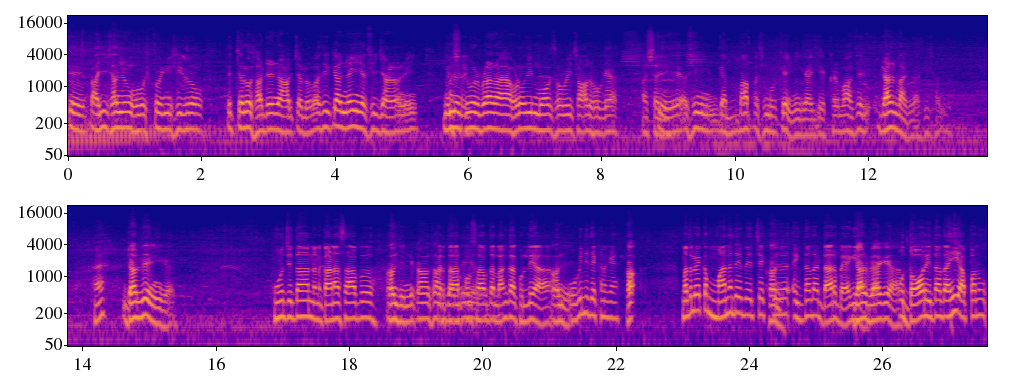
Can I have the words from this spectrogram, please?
ਤੇ ਭਾਜੀ ਸਾਨੂੰ ਹੋਸ਼ ਕੋਈ ਨਹੀਂ ਸੀ ਉਦੋਂ। ਤੇ ਚਲੋ ਸਾਡੇ ਨਾਲ ਚਲੋ। ਅਸੀਂ ਕਿਹਾ ਨਹੀਂ ਅਸੀਂ ਜਾਣਾ ਨਹੀਂ। ਮੈਨੂੰ। ਜ਼ੋਰ ਬੜਾ ਆਇਆ। ਹੁਣ ਉਹਦੀ ਮੌਤ ਹੋ ਗਈ ਸਾਲ ਹੋ ਗਿਆ। ਅੱਛਾ ਜੀ। ਤੇ ਅਸੀਂ ਵਾਪਸ ਮੁੜ ਕੇ ਨਹੀਂ ਗਏ ਦੇਖਣ ਵਾਸਤੇ। ਡਰ ਲੱਗਦਾ ਸੀ ਸਾਨੂੰ। ਹੈ? ਡਰਦੇ ਨਹੀਂ ਗਏ। ਹੁਣ ਜਿੱਦਾਂ ਨਨਕਾਣਾ ਸਾਹਿਬ ਹਾਂਜੀ ਨਿਕਾਹ ਸਾਹਿਬ ਕਰਤਾਰਪੁਰ। ਸਾਹਿਬ ਦਾ ਲਾਂਘਾ ਖੁੱਲਿਆ। ਉਹ ਵੀ ਨਹੀਂ ਦੇਖਣ ਗਏ? ਹਾਂ। ਮਤਲਬ ਇੱਕ ਮਨ ਦੇ ਵਿੱਚ ਇੱਕ ਇਦਾਂ ਦਾ ਡਰ ਬਹਿ ਗਿਆ। ਡਰ ਬਹਿ ਗਿਆ। ਉਹ ਦੌਰ ਇਦਾਂ ਦਾ ਹੀ ਆਪਾਂ ਨੂੰ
